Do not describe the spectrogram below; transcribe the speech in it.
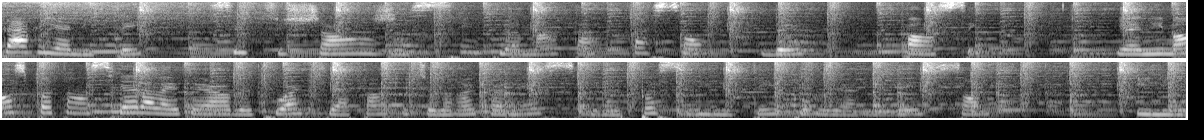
ta réalité si tu changes ta façon de penser. Il y a un immense potentiel à l'intérieur de toi qui attend que tu le reconnaisses et les possibilités pour y arriver sont illimitées.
